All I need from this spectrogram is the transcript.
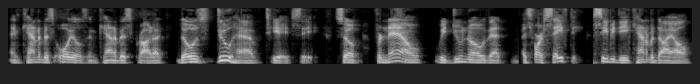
and cannabis oils and cannabis product, those do have THC. So for now, we do know that as far as safety, CBD, cannabidiol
